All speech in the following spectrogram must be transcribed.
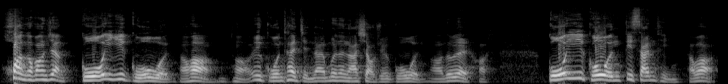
换个方向，国一国文，好不好？好，因为国文太简单，不能拿小学国文啊，对不对？好，国一国文第三题，好不好？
